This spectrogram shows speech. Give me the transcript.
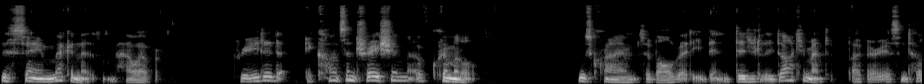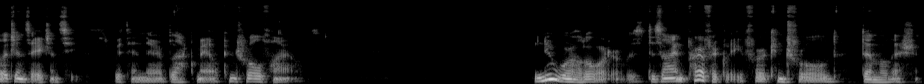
This same mechanism, however, created a concentration of criminals whose crimes have already been digitally documented by various intelligence agencies within their blackmail control files. The New World Order was designed perfectly for a controlled demolition.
